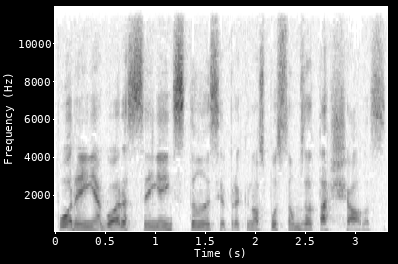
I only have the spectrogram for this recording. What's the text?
porém agora sem a instância, para que nós possamos atachá-las.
